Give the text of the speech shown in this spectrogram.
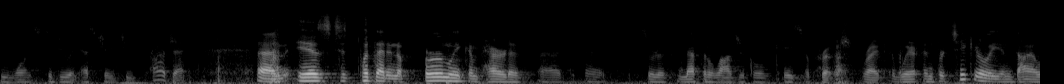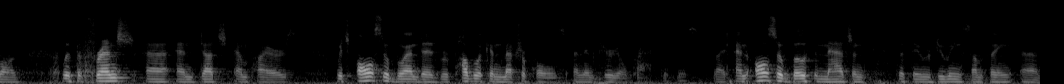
who wants to do an SJD project, um, is to put that in a firmly comparative uh, uh, sort of methodological case approach, right? Where, and particularly in dialogue with the French uh, and Dutch empires, which also blended republican metropoles and imperial practices, right? And also both imagined that they were doing something um,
